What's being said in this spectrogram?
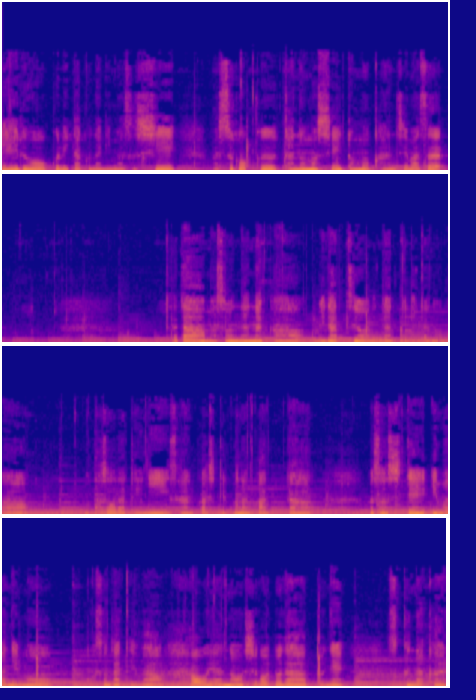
エールを送りたくなりますしすごく頼もしいとも感じますただ、まあ、そんな中目立つようになってきたのが子育てに参加してこなかったそして今でも子育ては母親の仕事だとね少なから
